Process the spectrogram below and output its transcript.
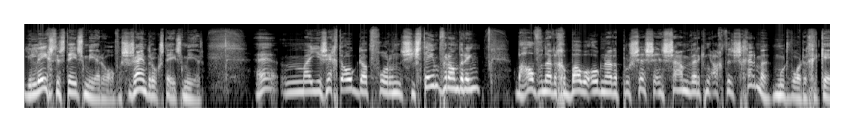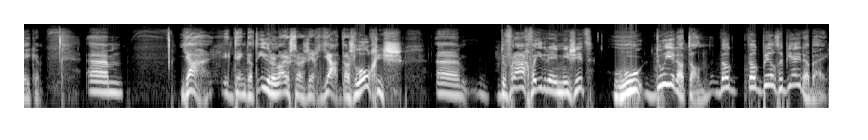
je leest er steeds meer over. Ze zijn er ook steeds meer. Hè? Maar je zegt ook dat voor een systeemverandering, behalve naar de gebouwen, ook naar de processen en samenwerking achter de schermen moet worden gekeken. Um, ja, ik denk dat iedere luisteraar zegt, ja, dat is logisch. Uh, de vraag waar iedereen mee zit, hoe doe je dat dan? Welk, welk beeld heb jij daarbij?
